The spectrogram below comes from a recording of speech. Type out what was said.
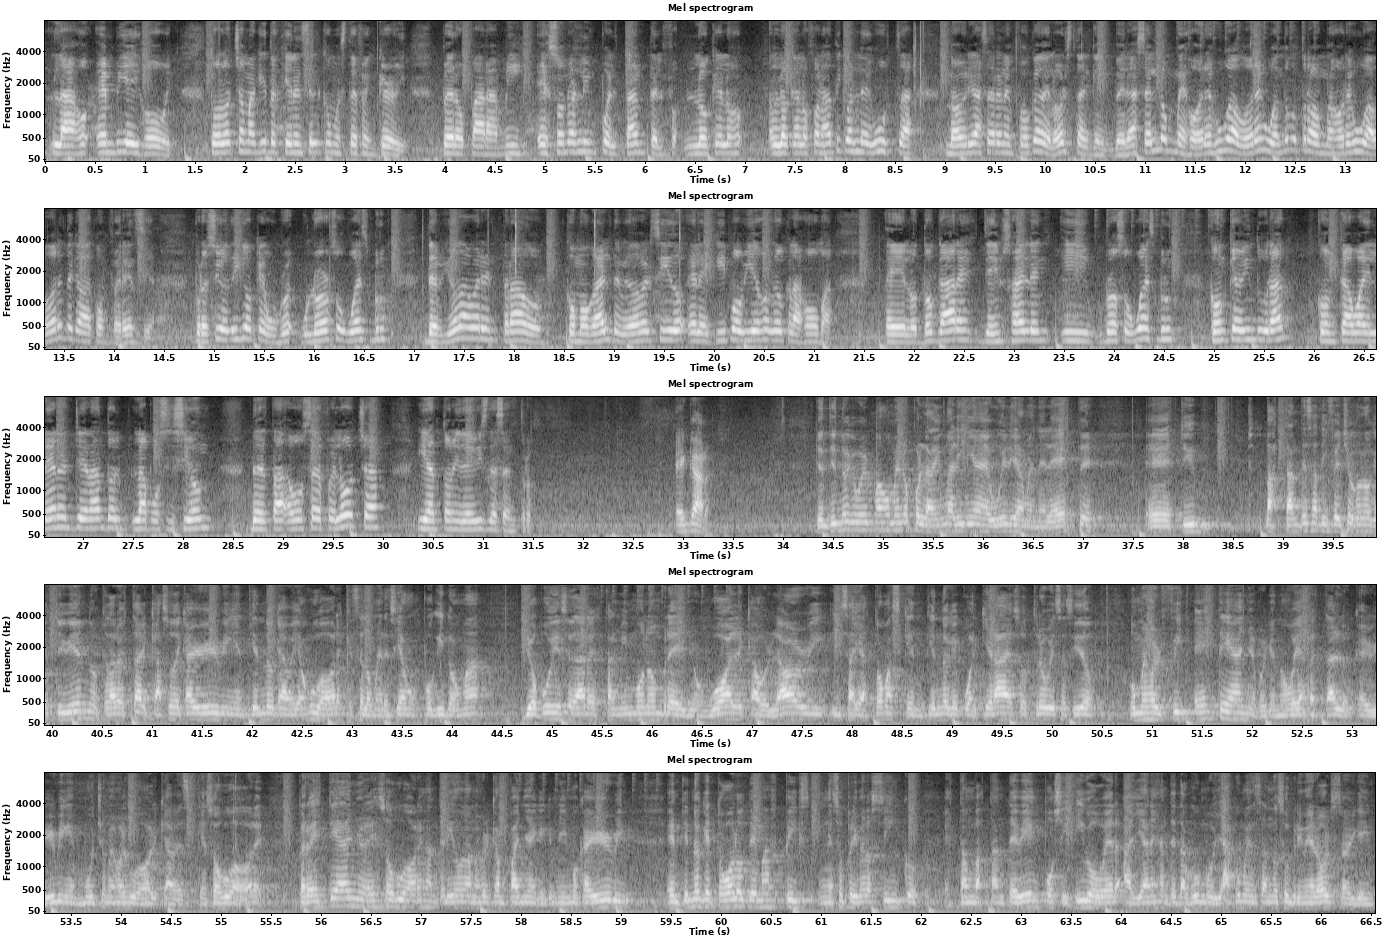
la NBA joven. Todos los chamaquitos quieren ser como Stephen Curry, pero para mí eso no es lo importante. Lo, que los, lo que a los fanáticos les gusta no debería ser el enfoque del All-Star Game, debería ser los mejores jugadores jugando contra los mejores jugadores de cada conferencia. Por eso yo digo que Ru- Russell Westbrook debió de haber entrado como guard, debió de haber sido el equipo viejo de Oklahoma. Eh, los dos guards, James Harden y Russell Westbrook, con Kevin Durant, con Kawhi Leonard llenando la posición de Joseph Felocha y Anthony Davis de centro. Edgar, Yo entiendo que voy más o menos por la misma línea de William en el este. Eh, estoy bastante satisfecho con lo que estoy viendo. Claro está, el caso de Kyrie Irving, entiendo que había jugadores que se lo merecían un poquito más. Yo pudiese dar hasta el mismo nombre de John Wall, Kyle Lowry, Isaiah Thomas, que entiendo que cualquiera de esos tres hubiese sido un mejor fit este año, porque no voy a restarlo. Kyrie Irving es mucho mejor jugador que, a veces, que esos jugadores. Pero este año esos jugadores han tenido una mejor campaña que el mismo Kyrie Irving. Entiendo que todos los demás picks en esos primeros cinco están bastante bien. Positivo ver a Giannis Antetokounmpo ya comenzando su primer All-Star Game.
